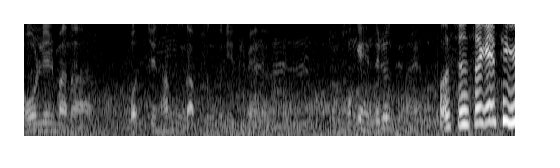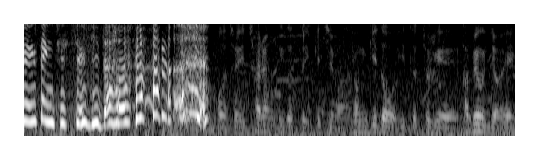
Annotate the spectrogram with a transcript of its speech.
어울릴 만한 멋진 한국 남성분이 있으면 좀 소개해드려도 되나요? 어순 소개팅 항상 좋습니다. 뭐 저희 촬영 이것도 있겠지만 경기도 이쪽 쪽에 가벼운 여행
